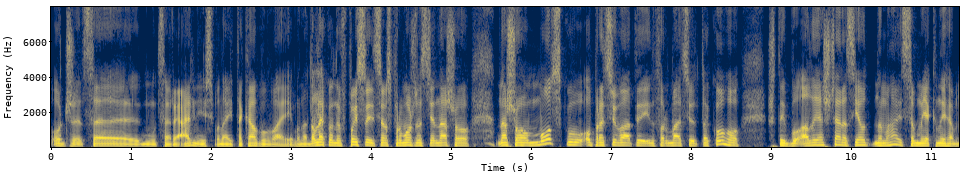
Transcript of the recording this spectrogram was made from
отже, це ну це реальність. Вона і така буває. Вона далеко не вписується в спроможності можливості нашого нашого мозку опрацювати інформацію такого штибу. Але я ще раз я от намагаюся, моя книга.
